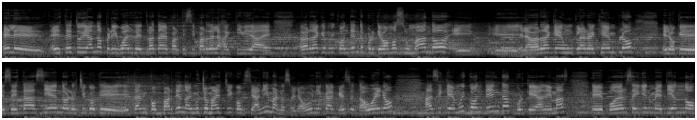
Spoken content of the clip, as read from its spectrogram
él eh, está estudiando, pero igual trata de participar de las actividades. La verdad que muy contento porque vamos sumando y, la verdad que es un claro ejemplo en lo que se está haciendo, los chicos que están compartiendo, hay muchos más chicos que se animan, no soy la única, que eso está bueno. Así que muy contenta porque además eh, poder seguir metiendo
